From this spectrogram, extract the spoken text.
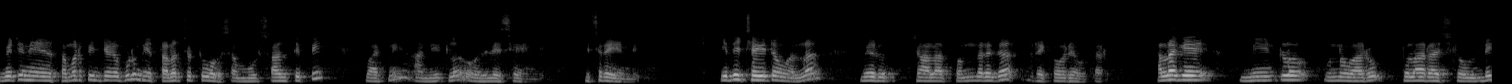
వీటిని సమర్పించేటప్పుడు మీ తల చుట్టూ ఒకసారి మూడు సార్లు తిప్పి వాటిని ఆ నీటిలో వదిలేసేయండి. విసిరేయండి. ఇది చేయటం వల్ల మీరు చాలా తొందరగా రికవరీ అవుతారు. అలాగే మీ ఇంట్లో ఉన్నవారు తులారాశిలో ఉండి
